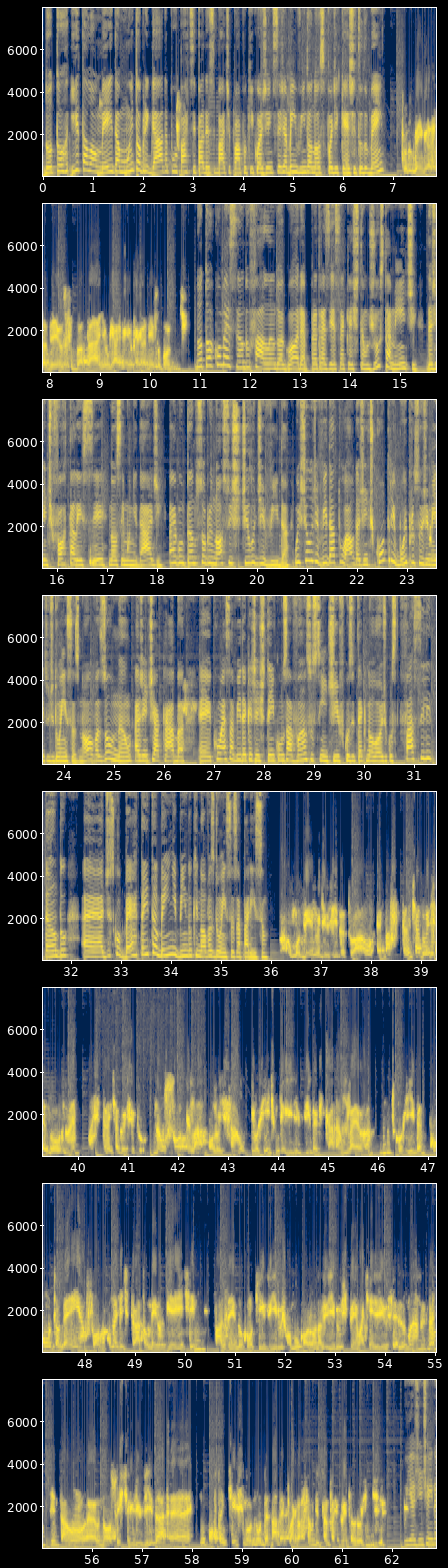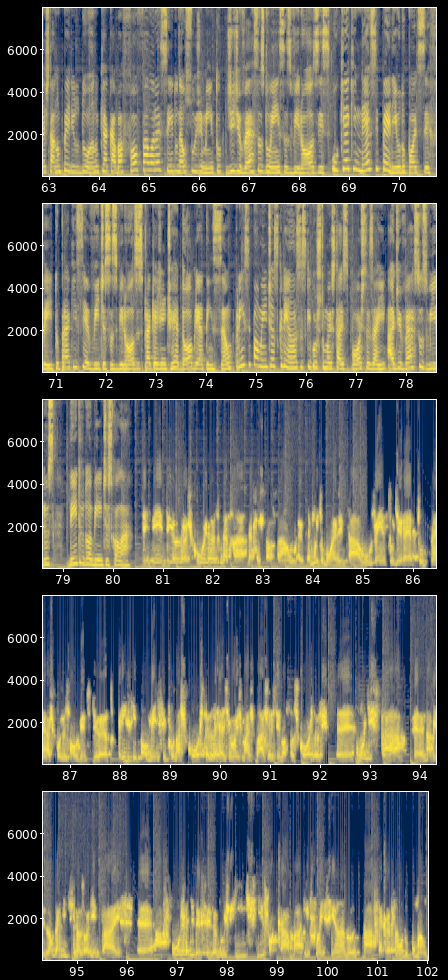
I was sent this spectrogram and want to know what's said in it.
Doutor Ítalo Almeida, muito obrigada por participar desse bate-papo aqui com a gente. Seja bem-vindo ao nosso podcast, tudo bem? Tudo bem, graças a Deus. Boa tarde. Eu que, eu que agradeço o convite. Doutor, começando falando agora para trazer essa questão justamente da gente fortalecer nossa imunidade, perguntando sobre o nosso estilo de vida. O estilo de vida atual da gente contribui para o surgimento de doenças novas ou não? A gente acaba é, com essa vida que a gente tem, com os avanços científicos e tecnológicos, facilitando é, a descoberta e também inibindo que novas doenças apareçam o modelo de vida atual é bastante adoecedor, não é? Bastante adoecedor. Não só pela poluição e o ritmo de vida que cada um leva, muito corrida, como também a forma como a gente trata o meio ambiente, fazendo com que vírus como o coronavírus venham atingir os seres humanos, né? Então, é, o nosso estilo de vida é importantíssimo no, na declaração de tantas doenças hoje em dia. E a gente ainda está num período do ano que acaba favorecendo né, o surgimento de diversas doenças, viroses. O que é que nesse período pode ser feito para que se evite essas viroses, para que a gente redobre a atenção, principalmente as crianças que costumam estar expostas aí a diversos vírus dentro do ambiente escolar? Entre outras coisas, nessa, nessa situação, é, é, muito bom evitar o vento direto, né, a exposição ao vento direto, principalmente se for nas costas, as regiões mais baixas de nossas costas, é, onde está, é, na visão das medicinas orientais, é, a força de defesa dos rins, isso acaba influenciando na secreção do pulmão.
